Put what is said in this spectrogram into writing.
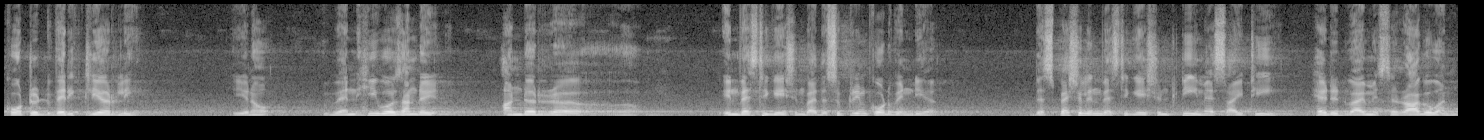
quoted very clearly. You know, when he was under, under uh, investigation by the Supreme Court of India, the Special Investigation Team, SIT, headed by Mr. Raghavan,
